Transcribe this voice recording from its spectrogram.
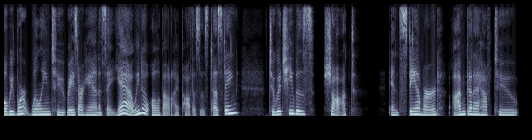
but we weren't willing to raise our hand and say, Yeah, we know all about hypothesis testing. To which he was shocked and stammered, I'm going to have to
